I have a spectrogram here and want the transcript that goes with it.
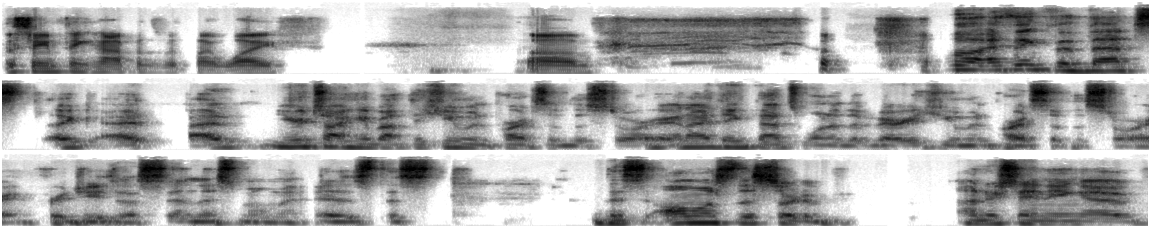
the same thing happens with my wife. Um, well, I think that that's like I, I, you're talking about the human parts of the story, and I think that's one of the very human parts of the story for Jesus in this moment is this this almost this sort of understanding of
